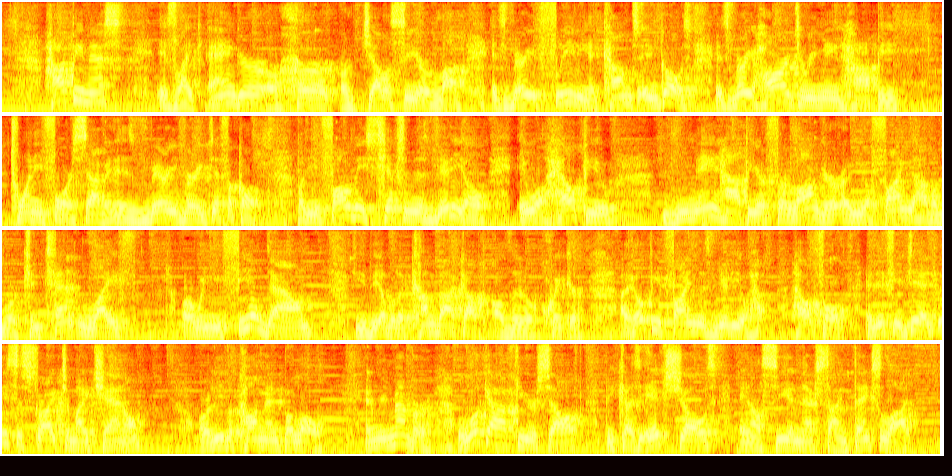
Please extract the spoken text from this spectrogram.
Happiness is like anger or hurt or jealousy or love. It's very fleeting. It comes and goes. It's very hard to remain happy 24-7. It is very, very difficult. But if you follow these tips in this video, it will help you remain happier for longer or you'll find you have a more content life or when you feel down, you'll be able to come back up a little quicker. I hope you find this video helpful and if you did, please subscribe to my channel or leave a comment below. And remember, look after yourself because it shows and I'll see you next time. Thanks a lot.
